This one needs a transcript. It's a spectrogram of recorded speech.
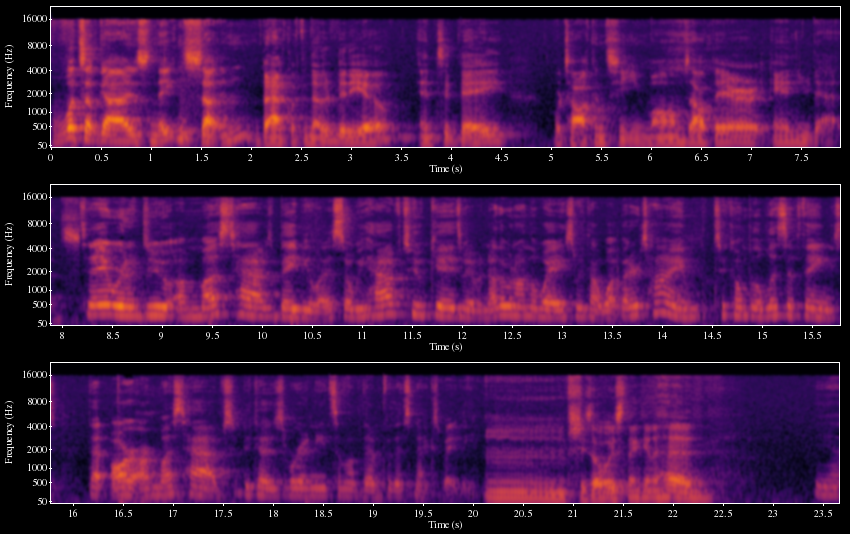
What's up, guys? Nate and Sutton back with another video, and today we're talking to you moms out there and you dads. Today we're going to do a must-haves baby list. So we have two kids, we have another one on the way, so we thought what better time to come up with a list of things that are our must-haves because we're going to need some of them for this next baby. Mmm, she's always thinking ahead. Yeah.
